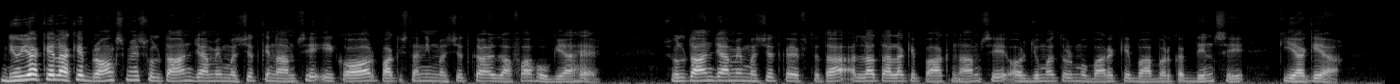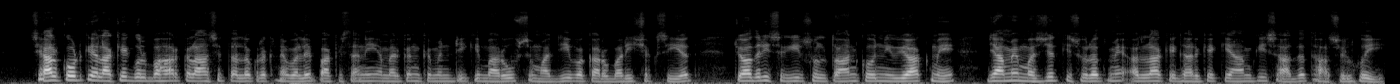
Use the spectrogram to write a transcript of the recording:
न्यूयॉर्क के इलाके ब्रॉन्क्स में सुल्तान जाम मस्जिद के नाम से एक और पाकिस्तानी मस्जिद का इजाफा हो गया है। सुल्तान जाम मस्जिद का अफ्ताह अल्लाह ताला के पाक नाम से और जुमतुल मुबारक के बाबरकत दिन से किया गया। सियालकोट के इलाके गुलबहार कलां से तल्लुक़ रखने वाले पाकिस्तानी अमेरिकन कम्युनिटी की मरूफ समाजी व कारोबारी शख्सियत चौधरी सगीर सुल्तान को न्यूयॉर्क में जाम मस्जिद की सूरत में अल्लाह के घर के क्याम की शहादत हासिल हुई।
